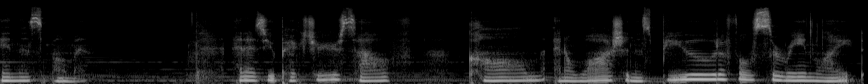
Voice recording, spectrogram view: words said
in this moment. And as you picture yourself calm and awash in this beautiful, serene light,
